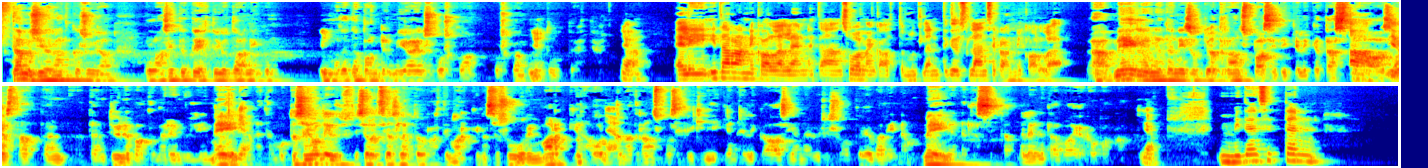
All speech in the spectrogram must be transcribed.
tämmöisiä ratkaisuja ollaan sitten tehty jotain niin kuin ilman tätä pandemiaa ei olisi koskaan, koskaan tullut tehty. Joo. Eli itärannikolle lennetään Suomen kautta, mutta lennettekö länsirannikolle? Äh, me ei lennetä niin sanottuja Transpacific, eli tästä ah, Aasiasta tämän, tämän Tyynevaltameren yli, me ei lennetä. Mutta se on tietysti, se itse asiassa lentorahtimarkkinassa suurin markkina on ja. tämä Transpacific-liikenne, eli Aasian ja Yhdysvaltojen välinen, mutta me ei lennetä sitä, me lennetään vain Euroopan kautta. Miten sitten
